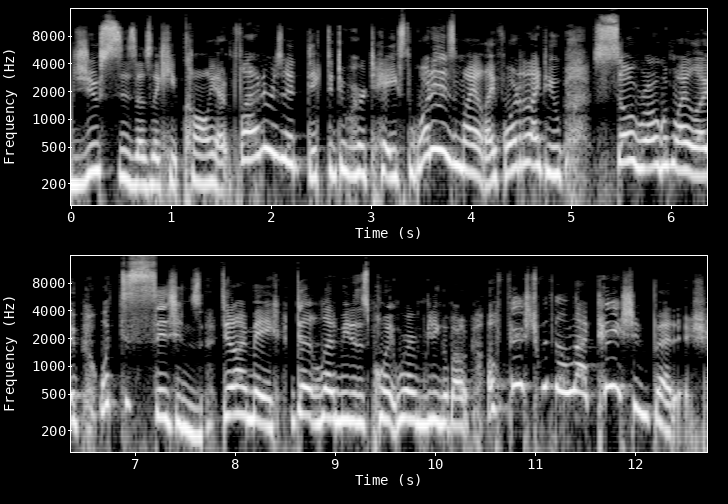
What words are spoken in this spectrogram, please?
juices, as they keep calling it. Flounder is addicted to her taste. What is my life? What did I do so wrong with my life? What decisions did I make that led me to this point where I'm reading about a fish with a lactation fetish?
